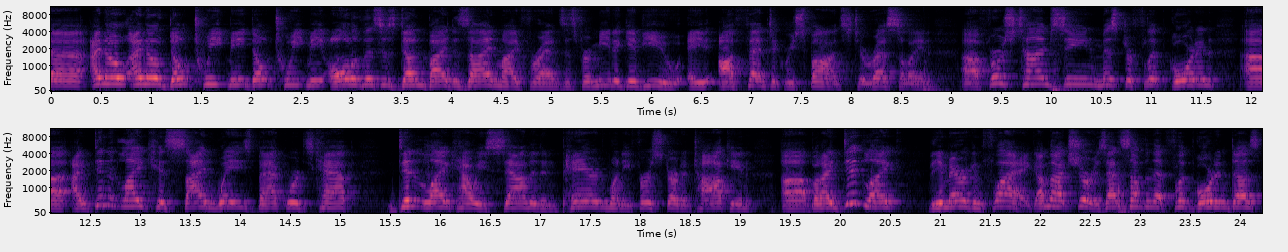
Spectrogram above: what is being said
uh, I know, I know, don't tweet me, don't tweet me. All of this is done by design, my friends. It's for me to give you a authentic response to wrestling. Uh, first time seeing Mr. Flip Gordon. Uh, I didn't like his sideways backwards cap. Didn't like how he sounded impaired when he first started talking. Uh, but I did like the American flag. I'm not sure. Is that something that Flip Gordon does?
